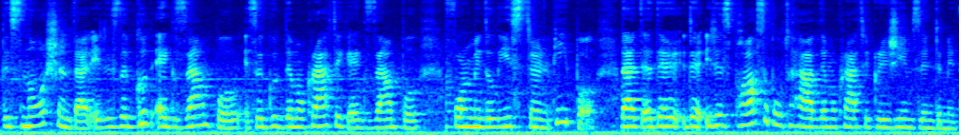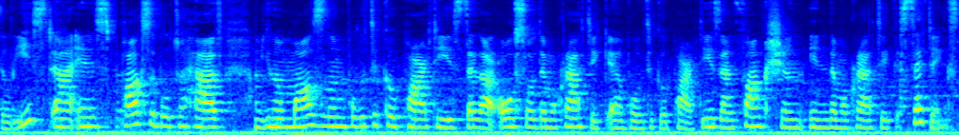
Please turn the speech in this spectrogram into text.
this notion that it is a good example, it's a good democratic example for Middle Eastern people, that uh, there, it is possible to have democratic regimes in the Middle East, uh, and it's possible to have, you know, Muslim political parties that are also democratic uh, political parties and function in democratic settings.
